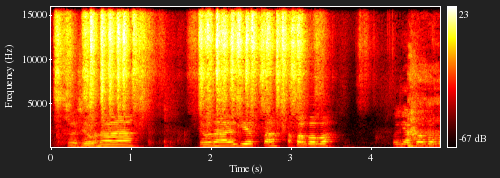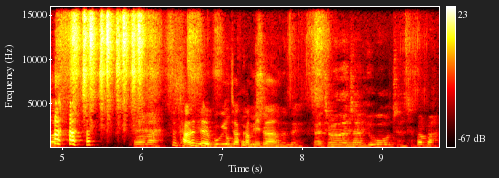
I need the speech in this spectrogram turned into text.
자 재원아, 재원아 여기 아빠, 아빠 봐봐, 여기 아빠 봐봐, 재원아. 또 다른 데를 보기 또 시작합니다. 자 재원아, 자 요거 자 잡아봐.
